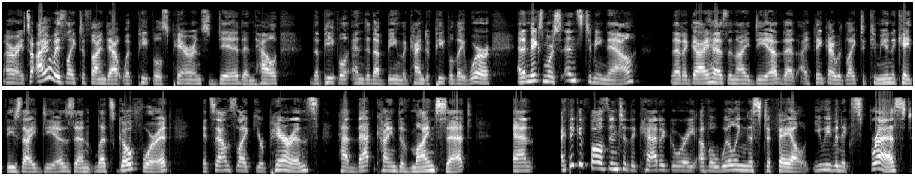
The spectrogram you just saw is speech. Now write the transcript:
All right. So I always like to find out what people's parents did and how the people ended up being the kind of people they were. And it makes more sense to me now that a guy has an idea that I think I would like to communicate these ideas and let's go for it. It sounds like your parents had that kind of mindset and I think it falls into the category of a willingness to fail. You even expressed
